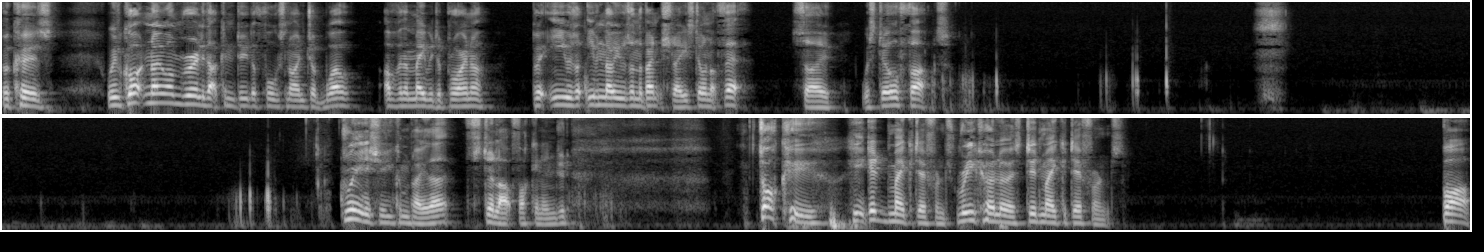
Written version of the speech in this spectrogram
Because we've got no one really that can do the false nine job well, other than maybe De Bruyne. But he was, even though he was on the bench today, he's still not fit. So we're still fucked. Grealish, you can play there, still out fucking injured. Doku, he did make a difference. Rico Lewis did make a difference. But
